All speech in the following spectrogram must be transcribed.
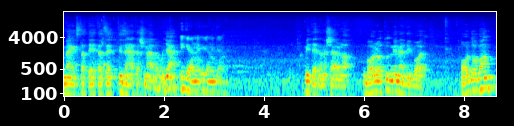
meg ezt a tét, ez egy 17-es melló, ugye? Igen, igen, igen. Mit érdemes erről a borról tudni, meddig volt hordóban,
